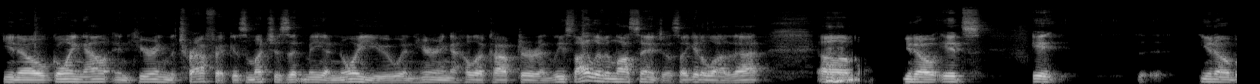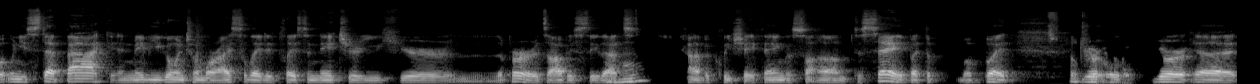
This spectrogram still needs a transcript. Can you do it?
You know, going out and hearing the traffic, as much as it may annoy you, and hearing a helicopter. At least I live in Los Angeles, I get a lot of that um, you know, it's it you know but when you step back and maybe you go into a more isolated place in nature you hear the birds obviously that's mm-hmm. Kind of a cliche thing to, um, to say but the but you're you're uh,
